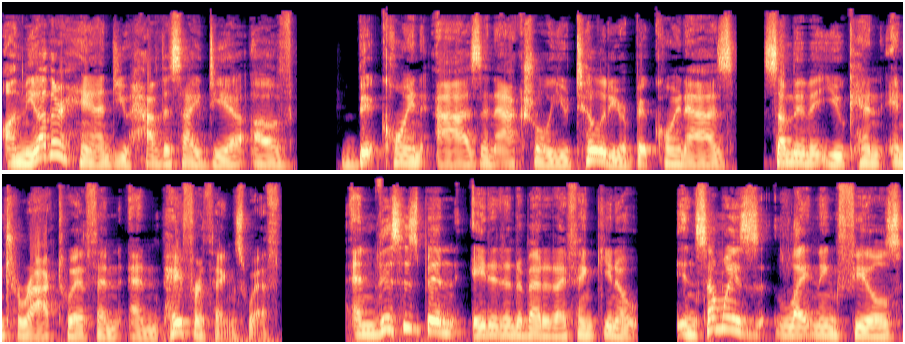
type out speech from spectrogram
On the other hand, you have this idea of Bitcoin as an actual utility or Bitcoin as something that you can interact with and, and pay for things with. And this has been aided and abetted, I think, you know, in some ways, Lightning feels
